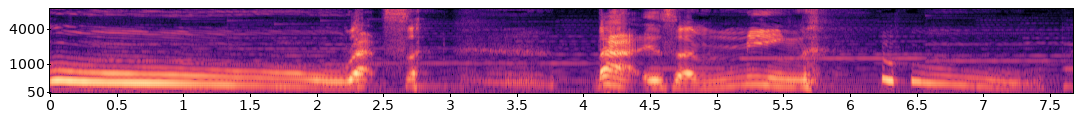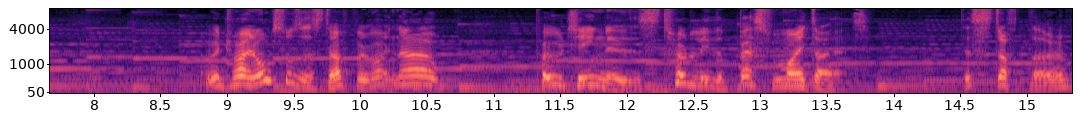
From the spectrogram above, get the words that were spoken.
Ooh, that's... that is a mean... I've been trying all sorts of stuff, but right now, protein is totally the best for my diet. This stuff, though...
